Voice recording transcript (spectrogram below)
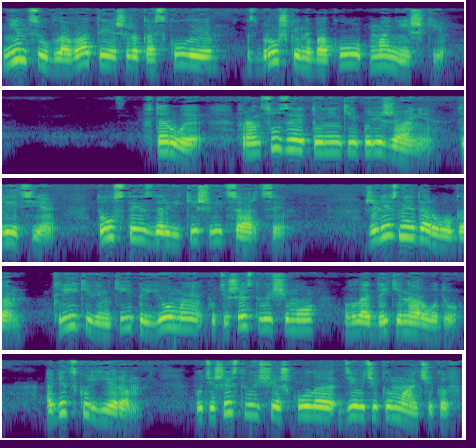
Немцы угловатые, широкоскулые, с брошкой на боку манишки. Второе. Французы тоненькие парижане. Третье. Толстые здоровяки-швейцарцы. Железная дорога. Крики, венки, приемы путешествующему владыке народу. Обед с курьером. Путешествующая школа девочек и мальчиков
